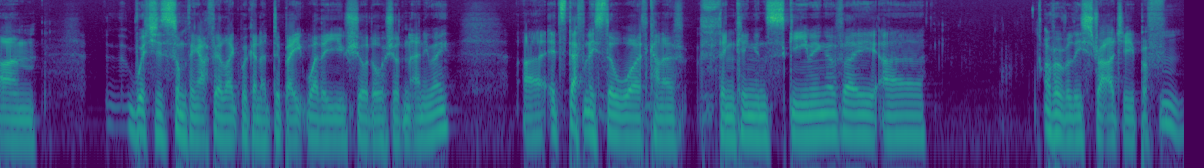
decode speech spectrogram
Um, which is something I feel like we're going to debate whether you should or shouldn't anyway. Uh, it's definitely still worth kind of thinking and scheming of a uh, of a release strategy bef-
